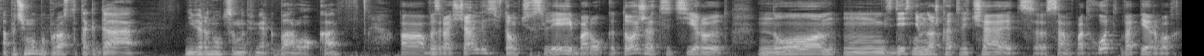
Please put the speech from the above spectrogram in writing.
А почему бы просто тогда не вернуться, например, к барокко? А, возвращались, в том числе и барокко тоже цитируют, но здесь немножко отличается сам подход. Во-первых,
